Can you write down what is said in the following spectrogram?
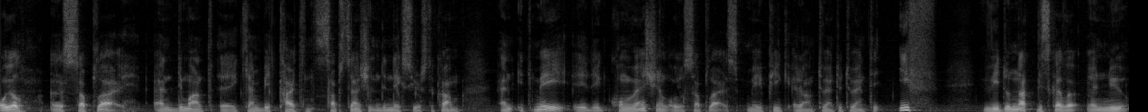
oil uh, supply and demand uh, can be tightened substantially in the next years to come, and it may, uh, the conventional oil supplies may peak around 2020 if we do not discover new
